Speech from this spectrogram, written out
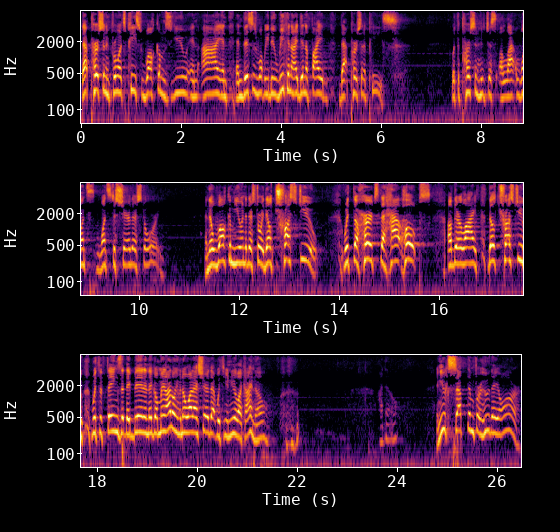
That person who promotes peace welcomes you and I, and, and this is what we do. We can identify that person of peace with the person who just allow, wants, wants to share their story. And they'll welcome you into their story. They'll trust you with the hurts, the ha- hopes of their life. They'll trust you with the things that they've been, and they go, Man, I don't even know why I shared that with you. And you're like, I know. I know. And you accept them for who they are.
